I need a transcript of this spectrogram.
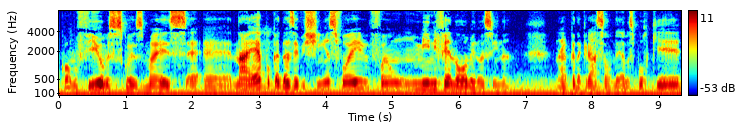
como filme, essas coisas, mas é, é, na época das revistinhas foi, foi um, um mini fenômeno, assim, né, na época da criação delas, porque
